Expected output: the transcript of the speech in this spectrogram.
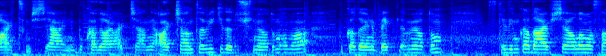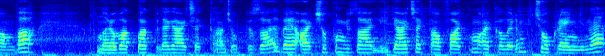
artmış. Yani bu kadar artacağını, yani artacağını tabii ki de düşünüyordum ama bu kadarını beklemiyordum. İstediğim kadar bir şey alamasam da bunlara bakmak bile gerçekten çok güzel ve Art Shop'un güzelliği gerçekten farklı markaların birçok rengine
